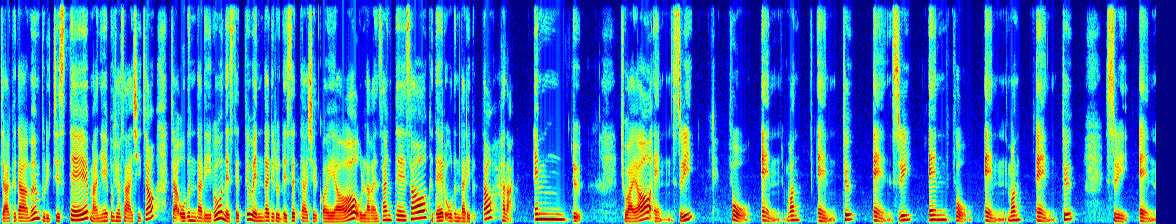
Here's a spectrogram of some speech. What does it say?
자, 그 다음은 bridge 스텝 많이 해보셔서 아시죠? 자, 오른다리로 4세트, 왼다리로 4세트 하실 거예요. 올라간 상태에서 그대로 오른다리부터 하나, 엠, 둘. 좋아요. and, three, four, 포, N1, N2, 3 N.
